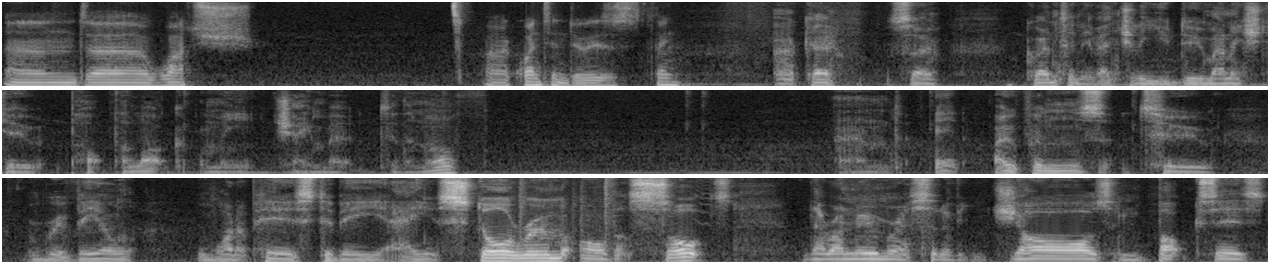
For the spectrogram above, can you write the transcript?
and uh, watch uh, Quentin do his thing. Okay, so Quentin, eventually you do manage to pop the lock on the chamber to the north, and it opens to reveal what appears to be a storeroom of sorts. There are numerous sort of jars and boxes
